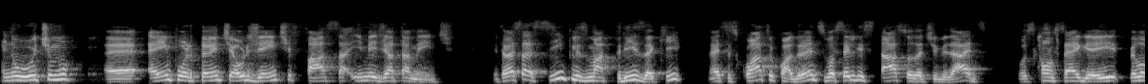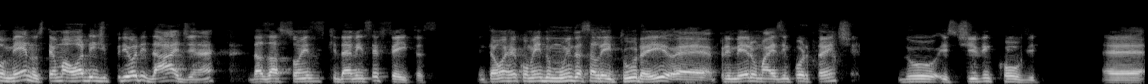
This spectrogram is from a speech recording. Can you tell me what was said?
E no último, é, é importante, é urgente, faça imediatamente. Então essa simples matriz aqui, né, esses quatro quadrantes, você listar suas atividades, você consegue aí, pelo menos, ter uma ordem de prioridade né, das ações que devem ser feitas. Então eu recomendo muito essa leitura aí, é, primeiro mais importante, do Stephen Covey. É,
